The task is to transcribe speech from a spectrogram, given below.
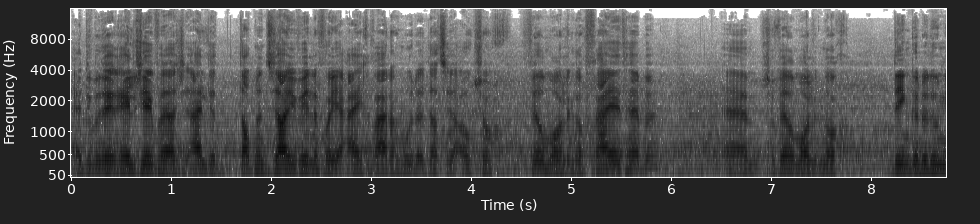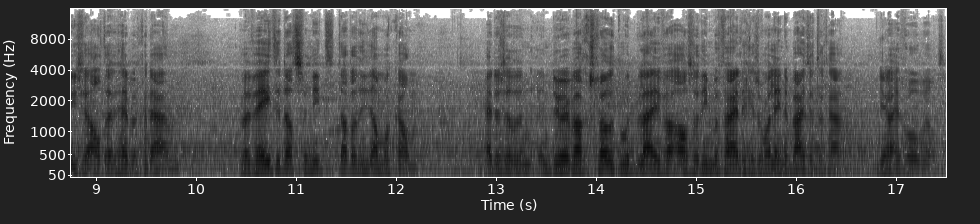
en toen realiseer ik van, als je eigenlijk dat moment zou je willen voor je eigen vader of moeder, dat ze ook zoveel mogelijk nog vrijheid hebben. Um, zoveel mogelijk nog dingen kunnen doen die ze altijd hebben gedaan. Maar weten dat, ze niet, dat het niet allemaal kan. Dus dat een, een, deur wel gesloten moet blijven als het niet meer veilig is om alleen naar buiten te gaan, bijvoorbeeld.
